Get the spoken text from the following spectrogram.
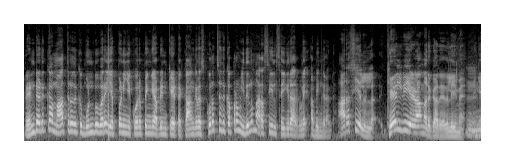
ரெண்டு அடுக்கா மாத்துறதுக்கு முன்பு வரை எப்ப நீங்க குறைப்பீங்க அப்படின்னு கேட்ட காங்கிரஸ் குறைச்சதுக்கு அப்புறம் இதிலும் அரசியல் செய்கிறார்களே அப்படிங்கிறாங்க. அரசியல் இல்ல. கேள்வி எழாம இருக்காது எதுலையுமே. நீங்க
